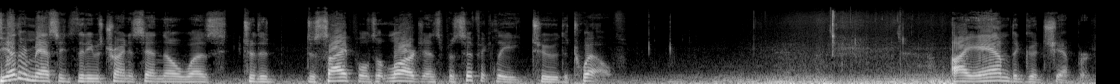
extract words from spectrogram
the other message that he was trying to send, though, was to the disciples at large and specifically to the twelve. I am the Good Shepherd.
